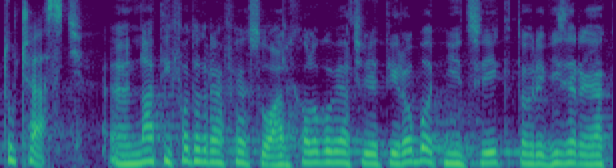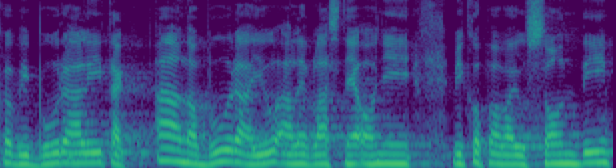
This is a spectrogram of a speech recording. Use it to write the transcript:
tú časť. E, na tých fotografiách sú archeológovia, čiže tí robotníci, ktorí vyzerajú ako by búrali, tak áno, búrajú, ale vlastne oni vykopávajú sondy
